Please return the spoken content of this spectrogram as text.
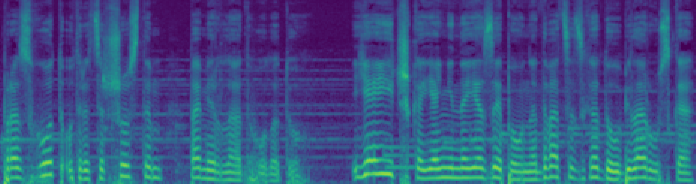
Праз год у 36 памерла ад голаду. Яічка Яніна Язэпаўна 20 гадоў беларуска,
